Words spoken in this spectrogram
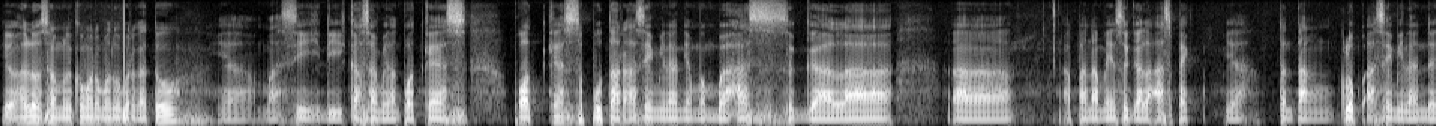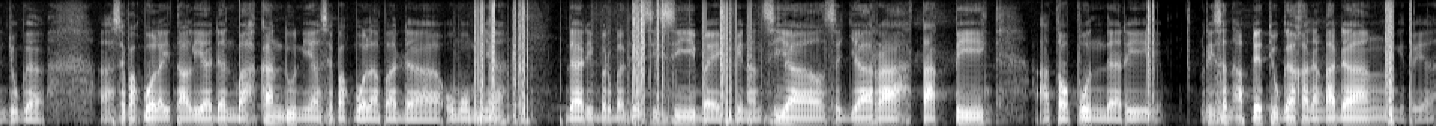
Yo, halo, assalamualaikum warahmatullahi wabarakatuh. Ya, masih di Casa Milan Podcast, podcast seputar AC Milan yang membahas segala uh, apa namanya segala aspek ya tentang klub AC Milan dan juga uh, sepak bola Italia dan bahkan dunia sepak bola pada umumnya dari berbagai sisi baik finansial, sejarah, taktik ataupun dari recent update juga kadang-kadang gitu ya.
